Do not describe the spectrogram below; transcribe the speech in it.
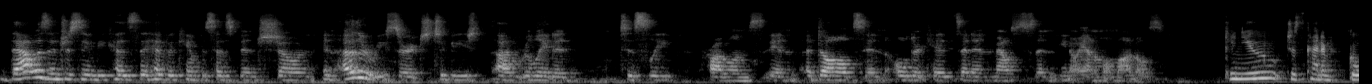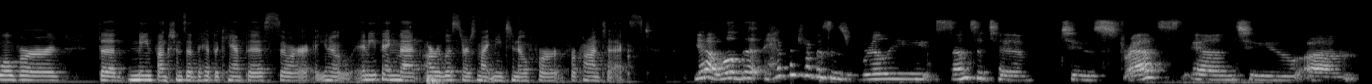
that was interesting because the hippocampus has been shown in other research to be um, related to sleep problems in adults in older kids and in mouse and you know animal models. Can you just kind of go over the main functions of the hippocampus or you know anything that our listeners might need to know for for context? Yeah well the hippocampus is really sensitive to stress and to um,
